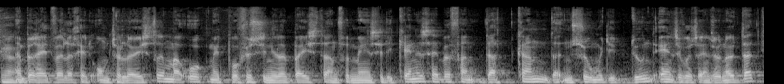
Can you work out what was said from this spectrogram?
ja. een bereidwilligheid om te luisteren... maar ook met professionele bijstand van mensen die kennis hebben... van dat kan, dat, en zo moet je het doen, enzovoort. enzovoort. Nou, dat,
